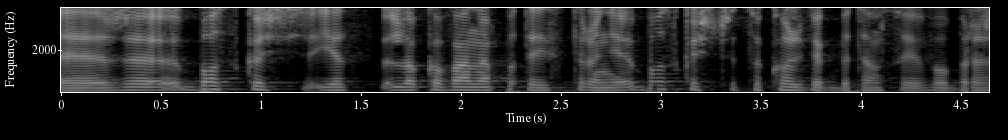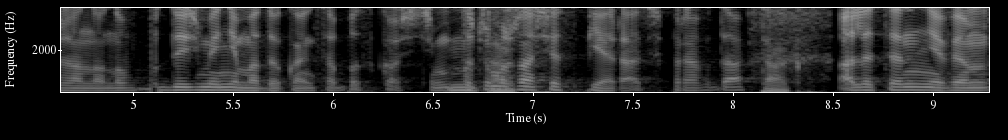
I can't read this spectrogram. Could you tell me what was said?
E, że boskość jest lokowana po tej stronie, boskość czy cokolwiek by tam sobie wyobrażano. No w buddyzmie nie ma do końca boskości, no znaczy tak. można się spierać, prawda? Tak. Ale ten, nie wiem,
